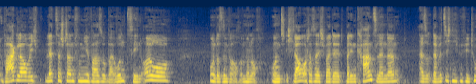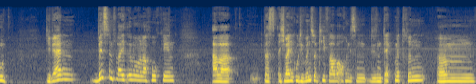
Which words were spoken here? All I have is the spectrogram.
war, glaube ich, letzter Stand von mir war so bei rund 10 Euro. Und da sind wir auch immer noch. Und ich glaube auch tatsächlich bei, der, bei den Kahns-Ländern, also da wird sich nicht mehr viel tun. Die werden ein bisschen vielleicht irgendwann mal nach hoch gehen. Aber das, ich meine, gut, die Windsweep Tief war aber auch in diesem, diesem Deck mit drin. Ähm,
